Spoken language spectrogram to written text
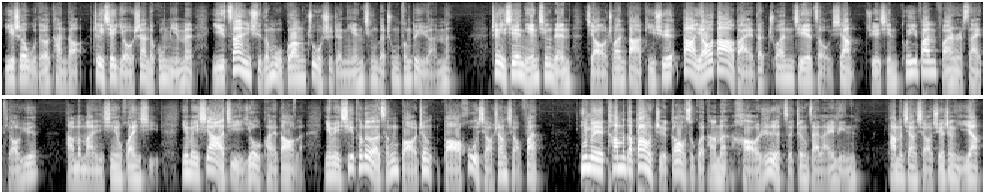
伊舍伍德看到这些友善的公民们以赞许的目光注视着年轻的冲锋队员们，这些年轻人脚穿大皮靴，大摇大摆地穿街走巷，决心推翻凡尔赛条约。他们满心欢喜，因为夏季又快到了，因为希特勒曾保证保护小商小贩，因为他们的报纸告诉过他们好日子正在来临。他们像小学生一样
